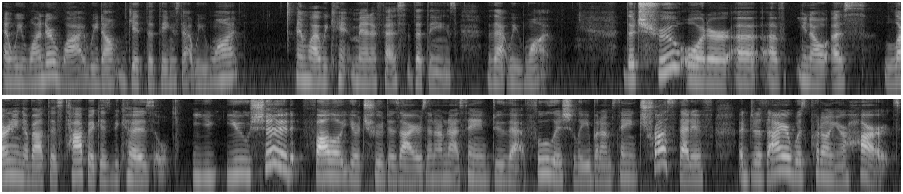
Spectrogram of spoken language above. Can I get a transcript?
and we wonder why we don't get the things that we want and why we can't manifest the things that we want. The true order uh, of, you know, us learning about this topic is because you you should follow your true desires. And I'm not saying do that foolishly but I'm saying trust that if a desire was put on your heart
